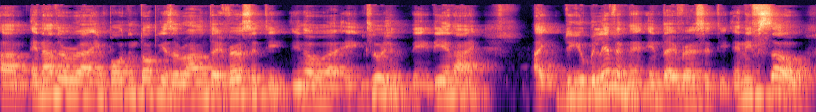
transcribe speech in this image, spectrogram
Um, another uh, important topic is around diversity, you know, uh, inclusion, the DNI. I, do you believe in, in diversity? And if so,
